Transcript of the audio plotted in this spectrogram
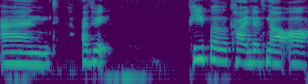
And I've been, people kind of know, oh,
